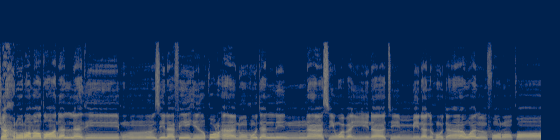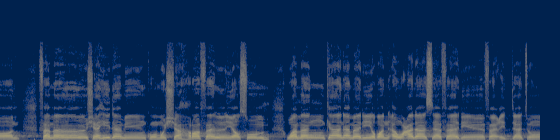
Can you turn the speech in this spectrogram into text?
شهر رمضان الذي أنزل فيه القرآن هدى للناس وبينات من الهدى والفرقان. فمن شهد منكم الشهر فليصم ومن كان مريضا أو على سفر فعدة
